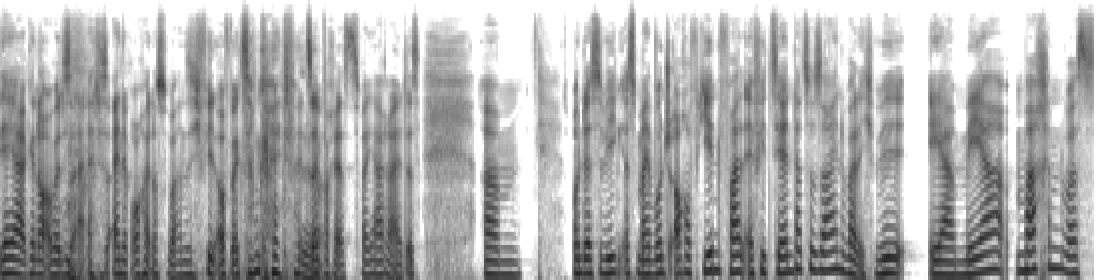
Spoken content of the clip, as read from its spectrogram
ja, ja, genau, aber das, das, eine braucht halt noch so wahnsinnig viel Aufmerksamkeit, weil es einfach erst zwei Jahre alt ist. Ähm, und deswegen ist mein Wunsch auch auf jeden Fall effizienter zu sein, weil ich will eher mehr machen, was,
